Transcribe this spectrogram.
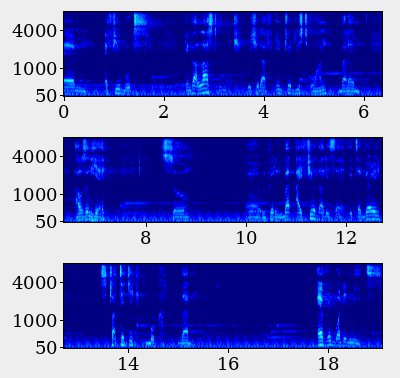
um, a few books. In fact, last week we should have introduced one, but um, I wasn't here, so uh, we couldn't. But I feel that it's a it's a very strategic book that everybody needs.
